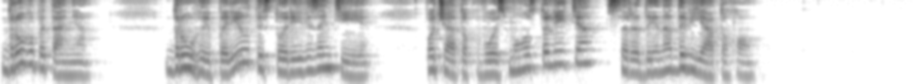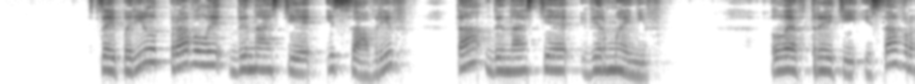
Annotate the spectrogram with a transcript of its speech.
Друге питання. Другий період історії Візантії. Початок 8 століття, середина 9. Цей період правили династія Ісаврів та династія Вірменів. Лев III Ісавр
